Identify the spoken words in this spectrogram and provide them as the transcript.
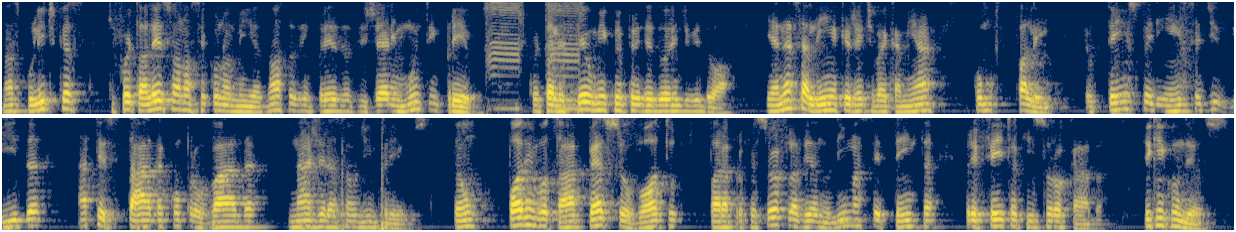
nas políticas que fortaleçam a nossa economia, as nossas empresas e gerem muito emprego, fortalecer o microempreendedor individual. E é nessa linha que a gente vai caminhar, como falei, eu tenho experiência de vida atestada, comprovada na geração de empregos. Então, podem votar, peço seu voto para professor Flaviano Lima, 70, prefeito aqui em Sorocaba. Fiquem com Deus.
